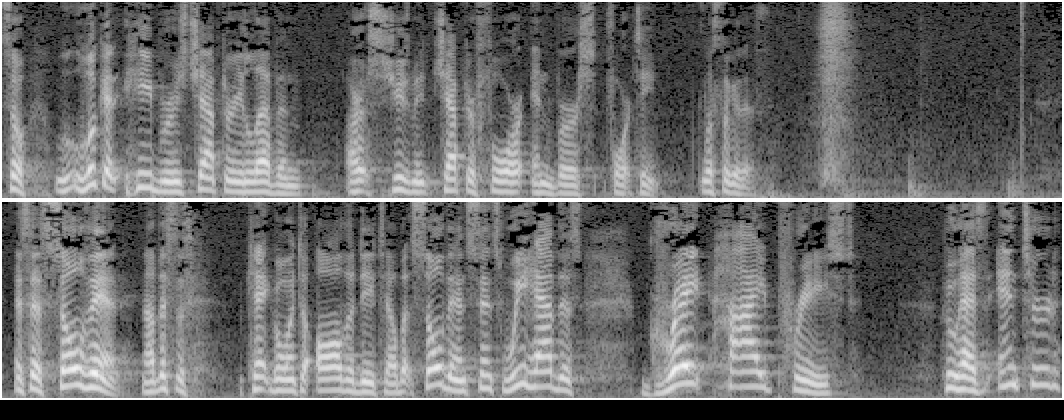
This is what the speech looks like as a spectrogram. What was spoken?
So look at Hebrews chapter 11, or excuse me, chapter 4 and verse 14. Let's look at this. It says, So then, now this is, can't go into all the detail, but so then, since we have this great high priest who has entered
